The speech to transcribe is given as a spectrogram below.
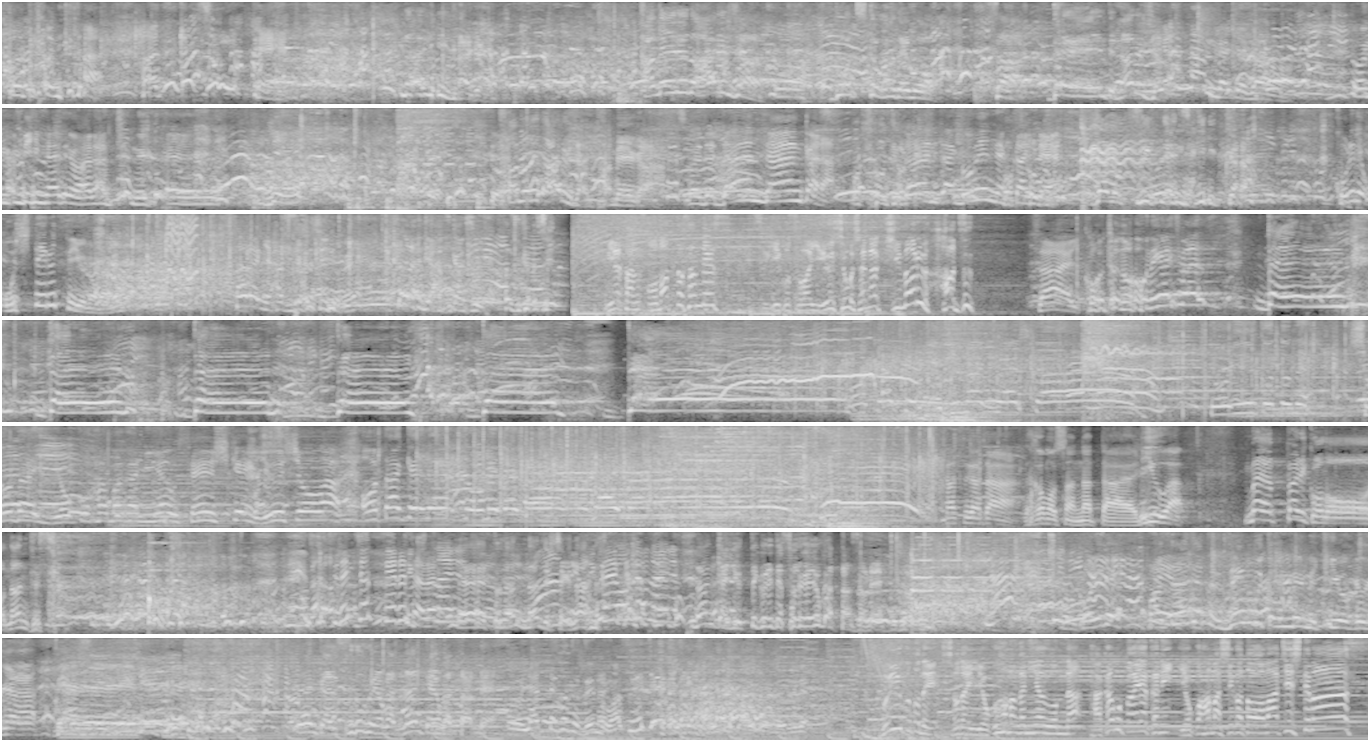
本当にさ恥ずかしいって何がよ貯めるのあるじゃんどっちとかでもさあデーンってなるじゃん。なんだけどこのみんなで笑って抜けでためあるじゃんためが。それでだんだんからだんだんごめんね二人で。じゃあもう次ね次行くから。これで押してるっていうのがねさらに恥ずかしいよね。さらに恥ずかしい。恥ずかしい。皆さんおまっとさんです。次こそは優勝者が決まるはずさあコートのお願いします。デーンデーンデーンデーンデーンデー決まりました。ということで初代横浜が似合う選手権優勝はおたけです。おめでとうございます。春日さん。高本さんになった理由は？ンまあやっぱりこの何ですか？忘れちゃってるじゃないですえーっとな何でしたっけ？なんなんか言ってくれてそれが良かったんですよね。これで忘れちゃったら全部飛んでんね記憶が。なんかすごく良かったなんか良かったんで。やったこと全部忘れちゃう。ということで初代横浜が似合う女高本彩香に横浜仕事お待ちしてます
